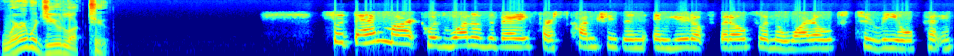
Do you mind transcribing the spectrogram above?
Where would you look to? So Denmark was one of the very first countries in, in Europe, but also in the world, to reopen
